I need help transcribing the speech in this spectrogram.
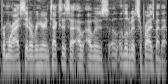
from where I sit over here in Texas, I, I was a little bit surprised by that.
